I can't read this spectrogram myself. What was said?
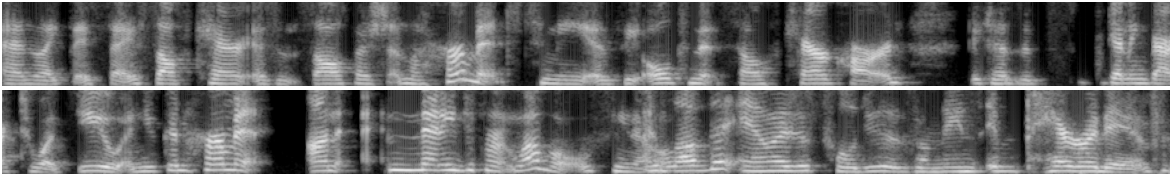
and like they say self-care isn't selfish and the hermit to me is the ultimate self-care card because it's getting back to what's you and you can hermit on many different levels you know I love that Anna just told you that something's imperative.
